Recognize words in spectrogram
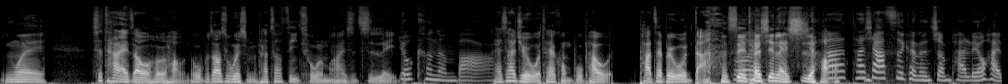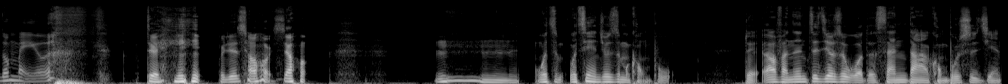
因为是他来找我和好的，我不知道是为什么，他知道自己错了吗，还是之类的，有可能吧。还是他觉得我太恐怖，怕我怕再被我打，所以他嗯先来示好。他他下次可能整排刘海都没了。对，我觉得超好笑。嗯，我怎我之前就是这么恐怖，对，然后反正这就是我的三大恐怖事件，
